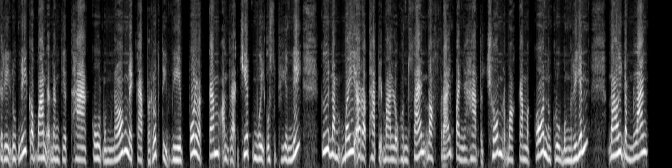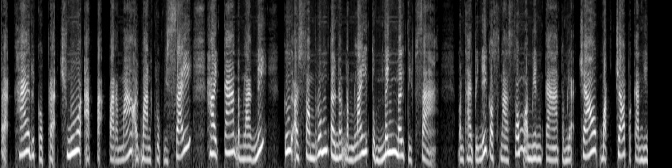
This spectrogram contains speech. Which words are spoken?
ករាជ្យរូបនេះក៏បានឲ្យដឹងទៀតថាគោលបំណងនៃការប្រពៃទិវាពលកម្មអន្តរជាតិមួយឧសភានេះគឺដើម្បីឲ្យរដ្ឋាភិបាលលោកហ៊ុនសែនដោះស្រាយបញ្ហាប្រឈមរបស់កម្មករនិងគ្រូបង្រៀនដោយដំឡើងប្រាក់ខែឬក៏ប្រាក់ឈ្នួលអបបរមាឲ្យបានគ្រប់វិស័យហើយការដំឡើងនេះគឺឲ្យសមរម្យទៅនឹងតម្លៃទំនិញនៅទីផ្សារ បន្ថែមពីនេះក៏ស្នើសុំឲ្យមានការទម្លាក់ចោលបទចោទប្រកាន់នា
